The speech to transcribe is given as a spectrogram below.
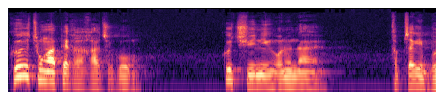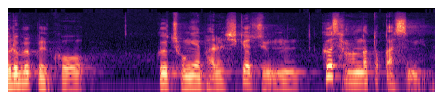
그 종 앞에 가가지고 그 주인이 어느 날 갑자기 무릎을 꿇고 그 종의 발을 씻겨주는 그 상황과 똑같습니다.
